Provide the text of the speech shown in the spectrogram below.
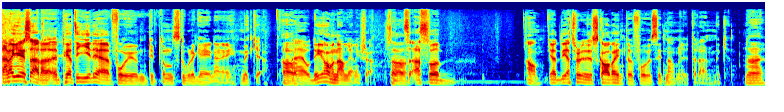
Nej men grejen är så här, Jihde får ju typ de stora grejerna i mycket. Ja. Eh, och det är av en anledning tror jag. Så Ja. att, alltså, ja, jag, jag tror det skadar inte att få sitt namn ute där mycket. Nej.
